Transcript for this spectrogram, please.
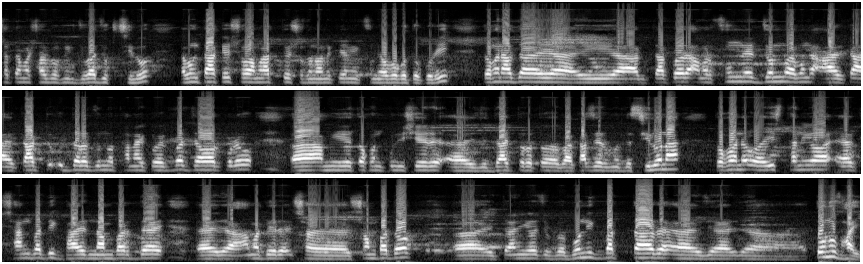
সাথে আমার সার্বক্ষণিক যোগাযোগ ছিল এবং তাকে সহ আমার আত্মীয় স্বজন অনেকে আমি ফোনে অবগত করি। তখন তারপর আমার ফোনের জন্য এবং কার্ড উদ্ধারের জন্য থানায় কয়েকবার যাওয়ার পরেও আমি তখন পুলিশের দায়িত্বরত বা কাজের মধ্যে ছিল না। তখন স্থানীয় এক সাংবাদিক ভাইয়ের নাম্বার দেয় আমাদের সম্পাদক। হচ্ছে বণিক বার্তার তনু ভাই,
